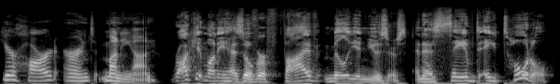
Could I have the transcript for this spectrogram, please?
your hard earned money on. Rocket Money has over 5 million users and has saved a total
